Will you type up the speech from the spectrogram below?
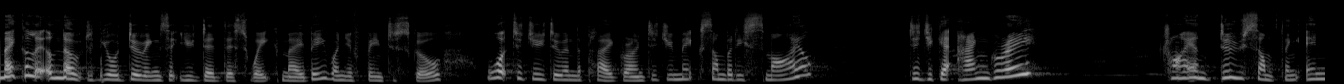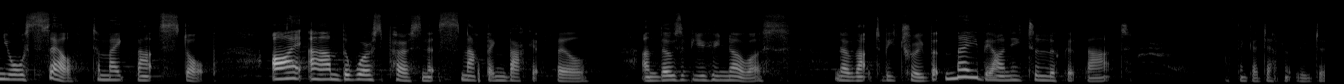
Make a little note of your doings that you did this week, maybe when you've been to school. What did you do in the playground? Did you make somebody smile? Did you get angry? Try and do something in yourself to make that stop. I am the worst person at snapping back at Phil. And those of you who know us know that to be true. But maybe I need to look at that. I think I definitely do.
